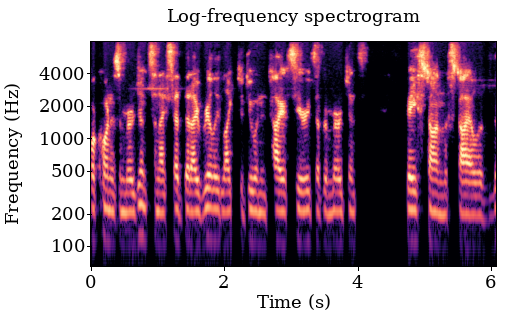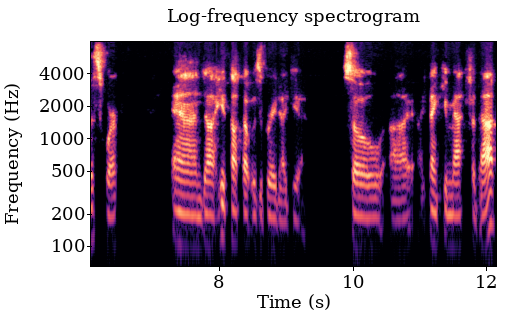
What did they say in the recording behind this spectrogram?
Four Corners Emergence, and I said that I really like to do an entire series of emergence based on the style of this work, and uh, he thought that was a great idea. So uh, I thank you, Matt, for that.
